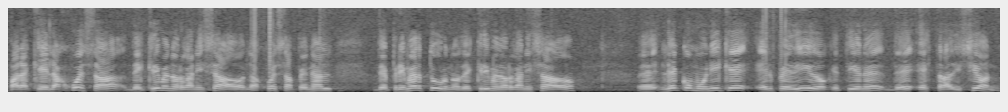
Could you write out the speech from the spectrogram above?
para que la jueza de crimen organizado, la jueza penal de primer turno de crimen organizado, eh, le comunique el pedido que tiene de extradición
